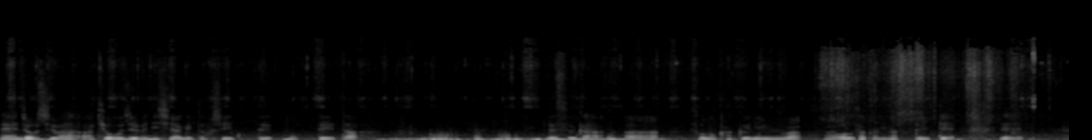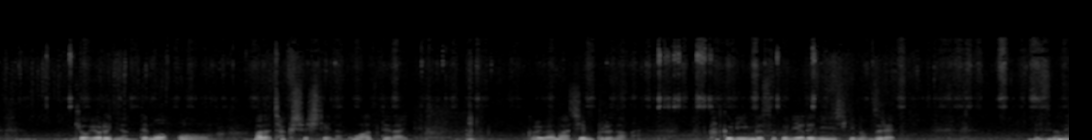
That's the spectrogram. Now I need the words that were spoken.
で上司は今日中に仕上げてほしいって思っていた。ですがあその確認はおろそかになっていて、えー今日夜になってもまだ着手していない終わってない。これがまあシンプルな確認不足による認識のズレですよね。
